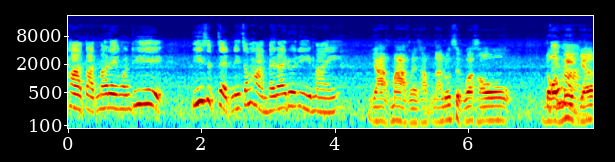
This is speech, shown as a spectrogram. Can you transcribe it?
ผ่าตัดมะเร็งวันที่ 27 นี้จะผ่านไปได้ด้วยดีไหม ยากมากเลยครับนะรู้สึกว่าเขาโดนได้ผ่านมีดเยอะ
